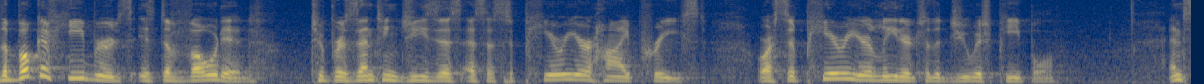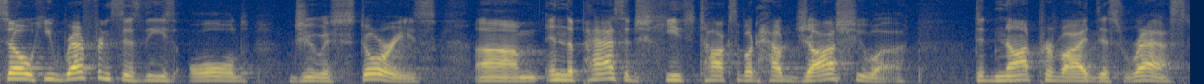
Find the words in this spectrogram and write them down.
The book of Hebrews is devoted to presenting Jesus as a superior high priest or a superior leader to the Jewish people. And so he references these old Jewish stories. Um, in the passage, he talks about how Joshua did not provide this rest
